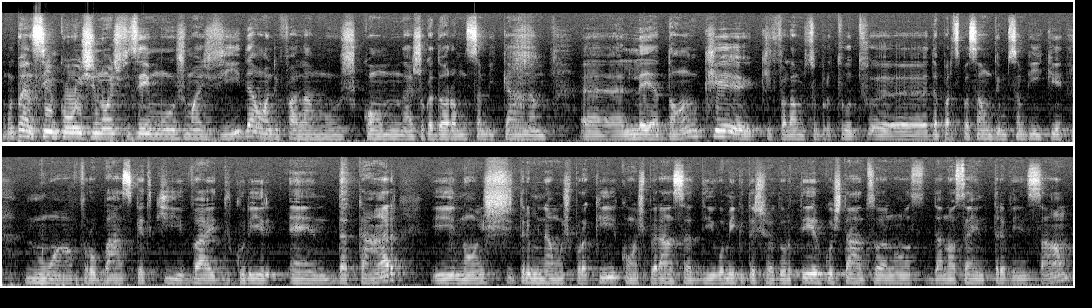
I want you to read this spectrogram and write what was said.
Muito bem, assim que hoje nós fizemos mais vida, onde falamos com a jogadora moçambicana uh, Lea Donk, que falamos sobretudo uh, da participação de Moçambique no Afrobasket que vai decorrer em Dakar. E nós terminamos por aqui com a esperança de o amigo testador ter gostado da nossa intervenção.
